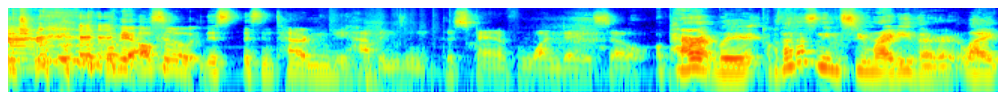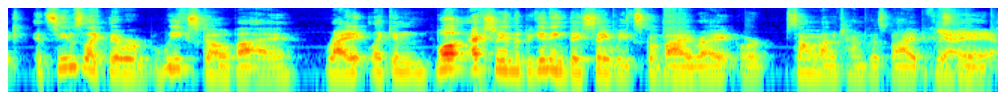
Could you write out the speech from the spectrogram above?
Yeah. true. Okay, also this this entire movie happens in the span of one day, so Apparently, but that doesn't even seem right either. Like, it seems like there were weeks go by, right? Like in well, actually, in the beginning they say weeks go by, right, or some amount of time goes by because yeah, they yeah, yeah,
